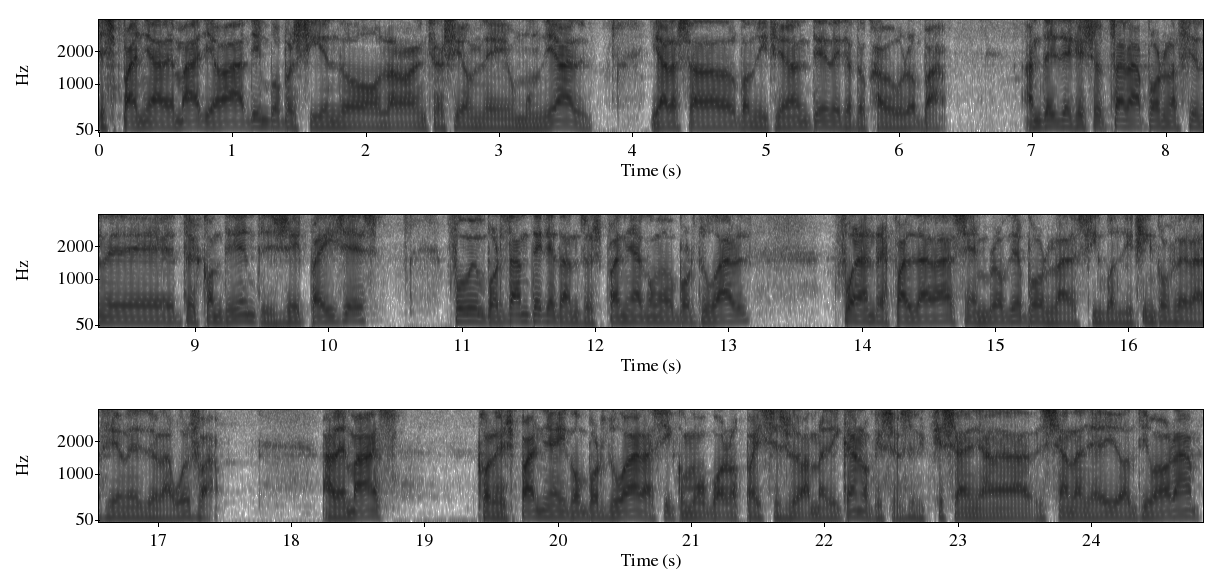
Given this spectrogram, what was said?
España además lleva tiempo persiguiendo la organización de un Mundial y ahora se ha dado el condicionante de que tocaba Europa. Antes de que se optara por nación de tres continentes y seis países, fue muy importante que tanto España como Portugal fueran respaldadas en bloque por las 55 federaciones de la UEFA. Además, con España y con Portugal, así como con los países sudamericanos que se, que se, han, se han añadido a última hora,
